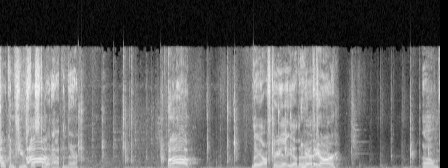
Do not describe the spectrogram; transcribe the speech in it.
so Ah! confused as to Ah! what happened there. oh, no, They after you? Yeah, they're after you. yeah, they you. are. Um,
